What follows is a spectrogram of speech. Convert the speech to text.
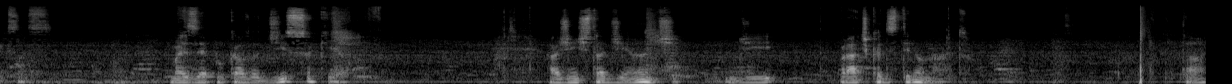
Exynos. Mas é por causa disso aqui. A gente está diante de prática de estelionato. Tá?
